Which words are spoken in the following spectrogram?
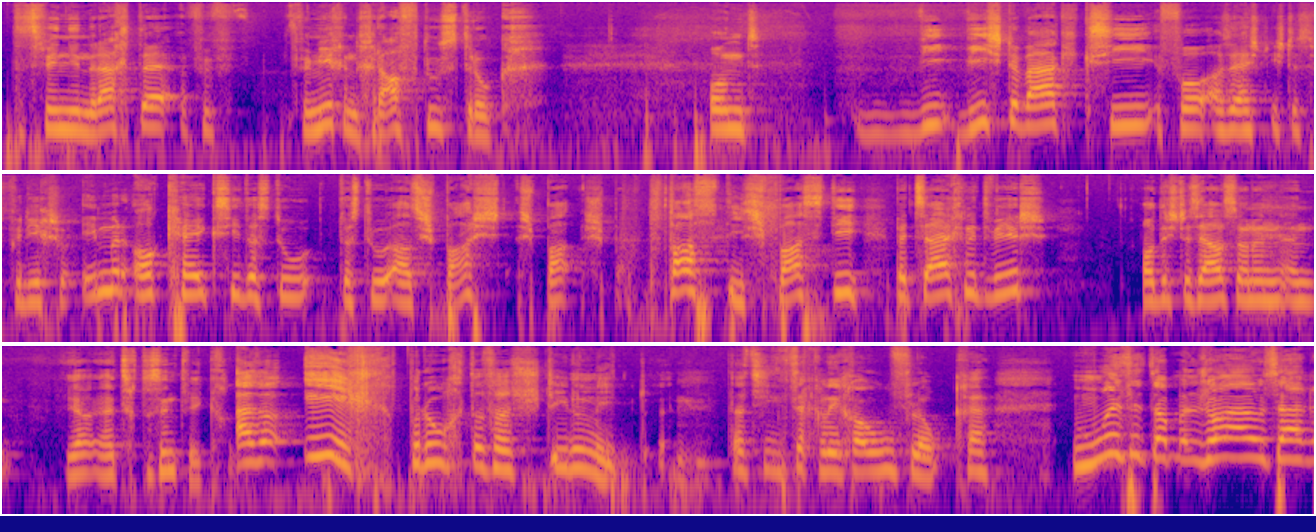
das finde ich einen rechten, für, für mich ein Kraftausdruck. Und wie, wie ist der Weg gewesen von, also hast, ist das für dich schon immer okay gewesen, dass du, dass du als Spast, Spa, Spa, Spasti. Spasti bezeichnet wirst? Oder ist das auch so ein, ein ja, hat sich das entwickelt? Also ich brauche das als Stilmittel, dass ich es ein bisschen auflocken kann. Muss jetzt aber schon auch sagen,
